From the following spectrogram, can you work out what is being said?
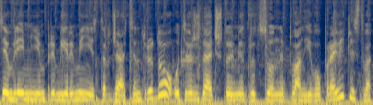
Тем временем премьер премьер-министр Джастин Трюдо утверждает, что иммиграционный план его правительства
